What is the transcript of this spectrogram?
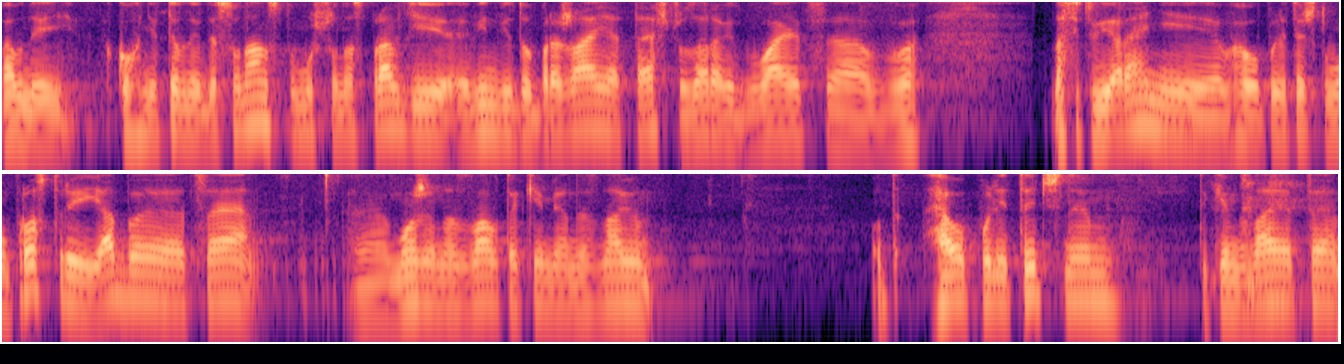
певний когнітивний дисонанс, тому що насправді він відображає те, що зараз відбувається в на світовій арені, в геополітичному просторі. Я би це е, може назвав таким, я не знаю, от геополітичним, таким, знаєте,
